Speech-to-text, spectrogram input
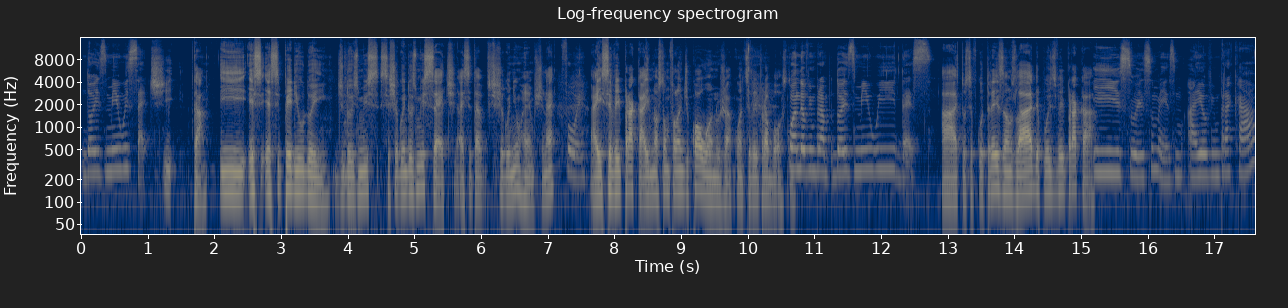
2007. E, Tá. E esse, esse período aí, de 2000, você chegou em 2007, aí você, tá, você chegou em New Hampshire, né? Foi. Aí você veio pra cá, e nós estamos falando de qual ano já, quando você veio pra Boston? Quando eu vim pra 2010. Ah, então você ficou três anos lá, depois veio pra cá. Isso, isso mesmo. Aí eu vim pra cá,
